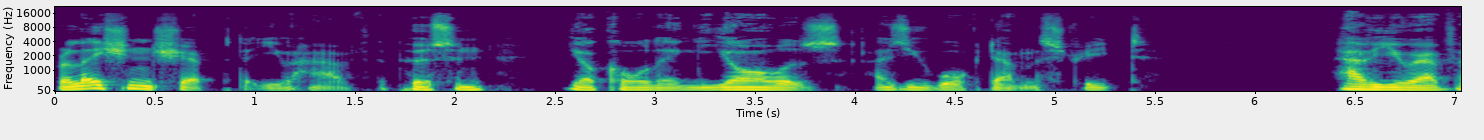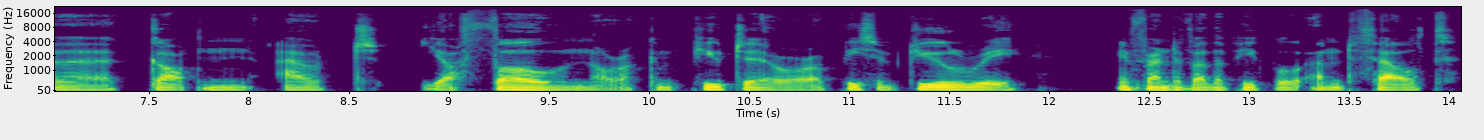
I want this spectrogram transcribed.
relationship that you have, the person you're calling yours as you walk down the street? Have you ever gotten out your phone or a computer or a piece of jewelry in front of other people and felt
